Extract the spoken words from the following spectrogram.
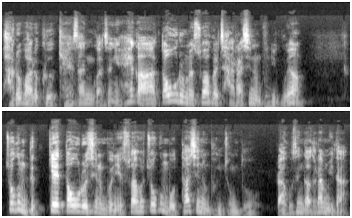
바로바로 바로 그 계산 과정에 해가 떠오르면 수학을 잘하시는 분이고요. 조금 늦게 떠오르시는 분이 수학을 조금 못하시는 분 정도라고 생각을 합니다.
